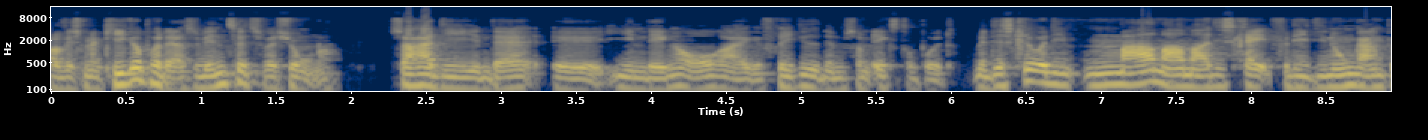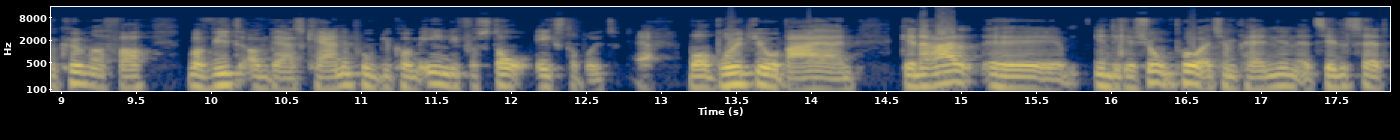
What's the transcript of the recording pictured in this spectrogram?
Og hvis man kigger på deres vintage-versioner, så har de endda øh, i en længere årrække frigivet dem som ekstra bryt. Men det skriver de meget, meget, meget diskret, fordi de er nogle gange bekymrede for, hvorvidt om deres kernepublikum egentlig forstår ekstra bryt. Ja. Hvor bryt jo bare er en generel øh, indikation på, at champagnen er tilsat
